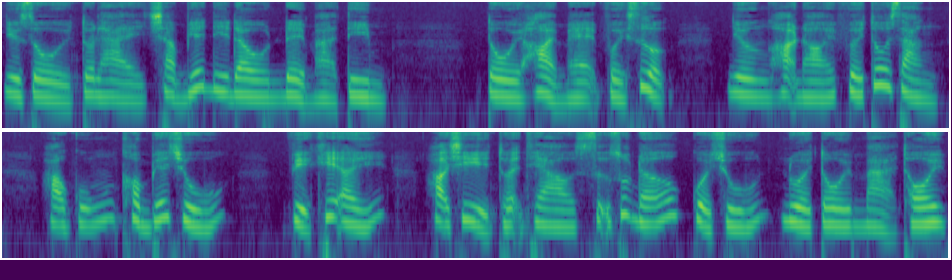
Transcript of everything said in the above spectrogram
Nhưng rồi tôi lại chẳng biết đi đâu để mà tìm. Tôi hỏi mẹ với Sượng, nhưng họ nói với tôi rằng họ cũng không biết chú. Vì khi ấy, họ chỉ thuận theo sự giúp đỡ của chú nuôi tôi mà thôi.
